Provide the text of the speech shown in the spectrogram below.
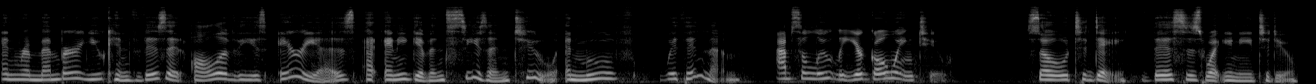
And remember, you can visit all of these areas at any given season too and move within them. Absolutely. You're going to. So, today, this is what you need to do.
